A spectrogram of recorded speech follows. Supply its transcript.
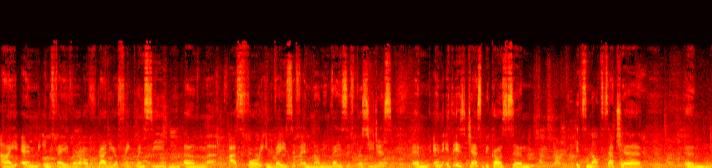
I am in favor of radio frequency um, as for invasive and non-invasive procedures. Um, and it is just because um, it's not such a um,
